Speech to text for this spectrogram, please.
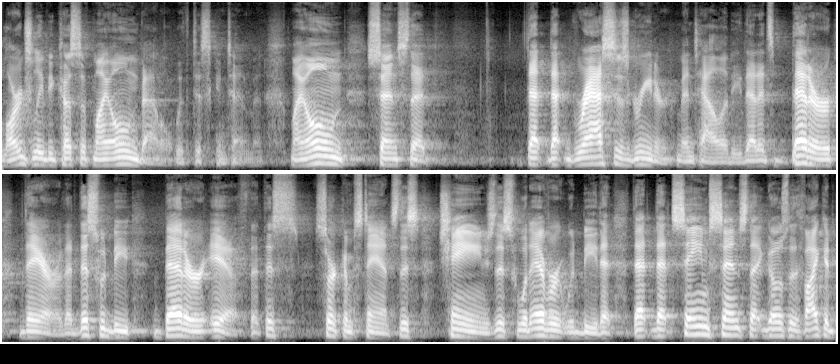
largely because of my own battle with discontentment, my own sense that that, that grass is greener mentality, that it's better there, that this would be better if, that this circumstance, this change, this whatever it would be, that, that, that same sense that goes with if I could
